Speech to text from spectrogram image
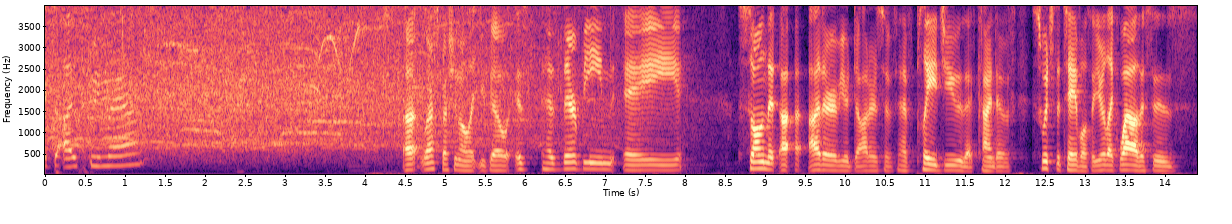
like the ice cream man? Uh, last question, I'll let you go. Is has there been a song that uh, either of your daughters have, have played you that kind of switched the table? So you're like, wow, this is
